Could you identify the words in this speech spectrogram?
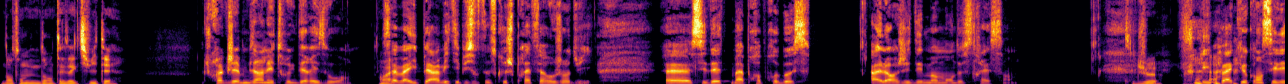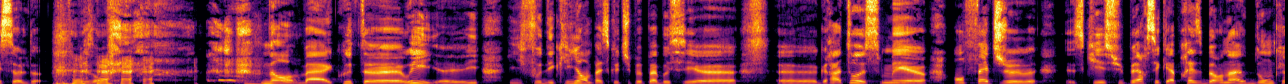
dans, ton, dans tes activités? Je crois que j'aime bien les trucs des réseaux. Hein. Ça va hyper vite. Et puis surtout, ce que je préfère aujourd'hui, euh, c'est d'être ma propre boss. Alors, j'ai des moments de stress. Hein. C'est le jeu. Et pas que quand c'est les soldes. non, bah écoute, euh, oui, euh, il faut des clients parce que tu peux pas bosser euh, gratos. Mais en fait, je, ce qui est super, c'est qu'après ce burn-out, donc,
